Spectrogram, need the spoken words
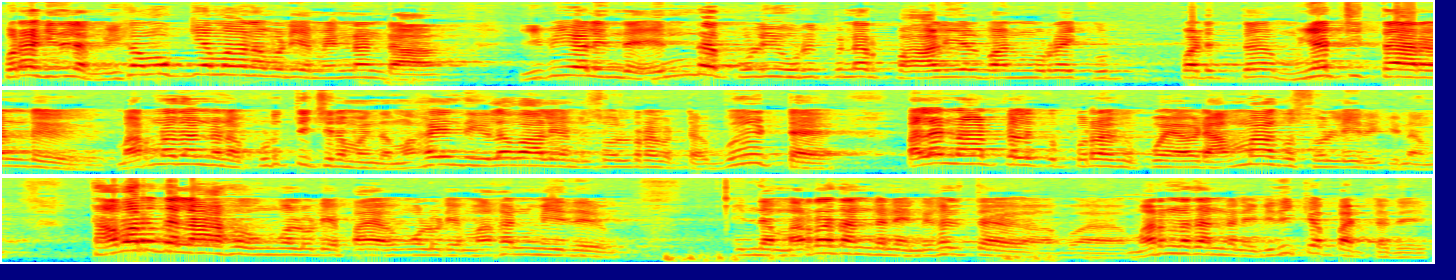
பிறகு இதுல மிக முக்கியமான விடயம் என்னண்டா? இவியல் இந்த எந்த புலி உறுப்பினர் பாலியல் வன்முறைக்கு உட்படுத்த முயற்சித்தார் என்று மரண தண்டனை கொடுத்துச்சு நம்ம இந்த மகேந்தி இளவாளி என்று சொல்றவட்ட வீட்டை பல நாட்களுக்கு பிறகு போய் அவருடைய அம்மாவுக்கு சொல்லி இருக்கணும் தவறுதலாக உங்களுடைய ப- உங்களுடைய மகன் மீது இந்த மரண தண்டனை நிகழ்த்த மரண தண்டனை விதிக்கப்பட்டது.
